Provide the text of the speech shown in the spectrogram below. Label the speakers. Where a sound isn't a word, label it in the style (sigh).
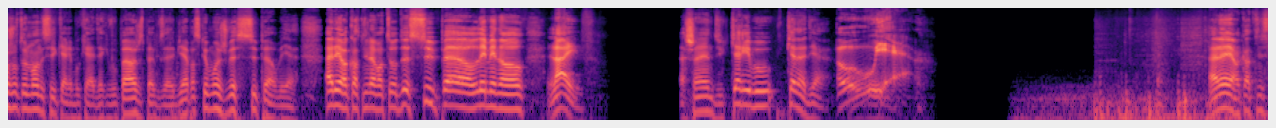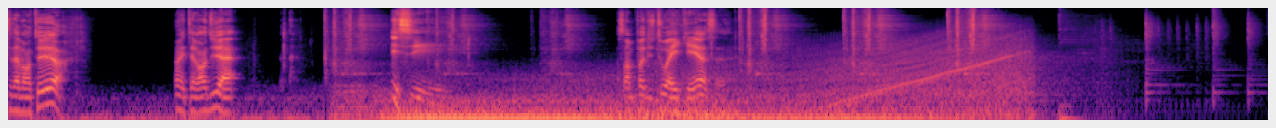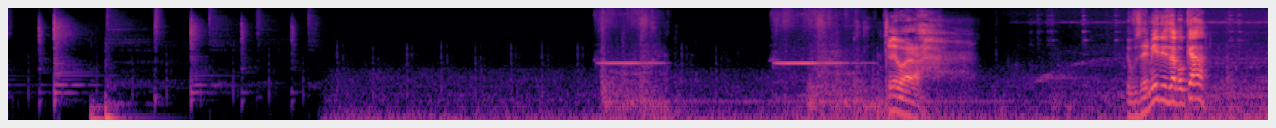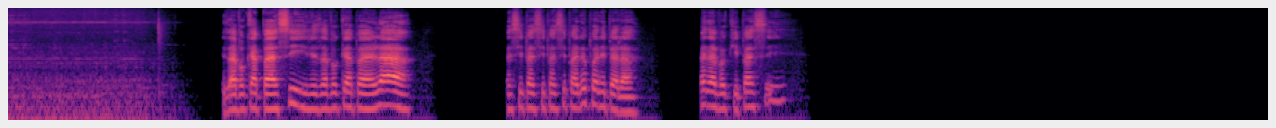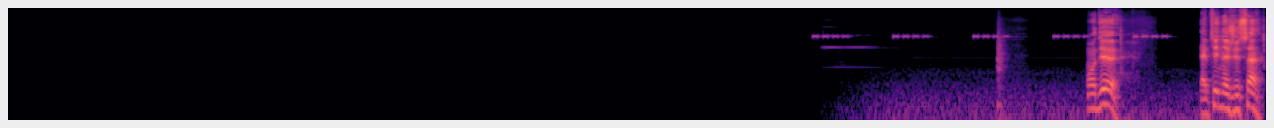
Speaker 1: Bonjour tout le monde, ici le Caribou Canadien qui vous parle. J'espère que vous allez bien parce que moi je vais super bien. Allez, on continue l'aventure de Super Liminal Live. La chaîne du Caribou Canadien. Oh yeah! Allez, on continue cette aventure. On était rendu à. Ici. Ça ressemble pas du tout à Ikea, ça. Voilà. Vous aimez les avocats? Les avocats pas les avocats pas là. Passez, passez, passez, pas là, pas les pas là. Un avocat pas Mon dieu! D'habitude, il y en a juste un.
